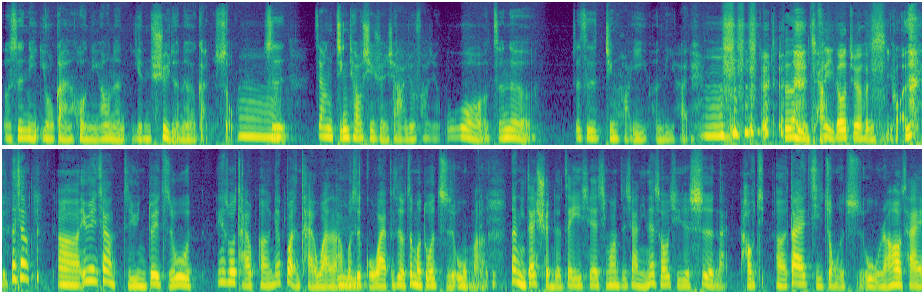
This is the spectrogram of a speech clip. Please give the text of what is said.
而是你有感后你要能延续的那个感受，嗯，是这样精挑细选下来，就发现哇，真的这支精华液很厉害，嗯，真的很强，自己都觉得很喜欢。那像呃，因为像子瑜，你对植物应该说台呃，应该不管台湾啦，嗯、或是国外，不是有这么多植物嘛？嗯、那你在选择这一些情况之下，你那时候其实试了哪好几呃，大概几种的植物，然后才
